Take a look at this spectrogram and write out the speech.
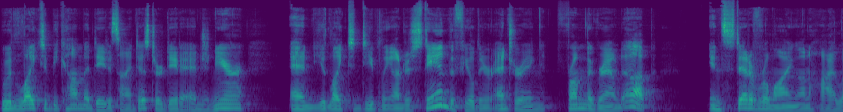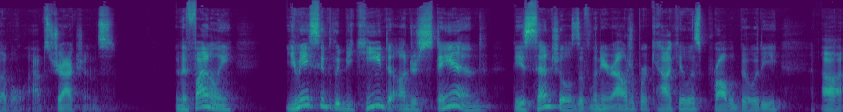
who would like to become a data scientist or data engineer, and you'd like to deeply understand the field you're entering from the ground up instead of relying on high level abstractions. And then finally, you may simply be keen to understand the essentials of linear algebra, calculus, probability, uh,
